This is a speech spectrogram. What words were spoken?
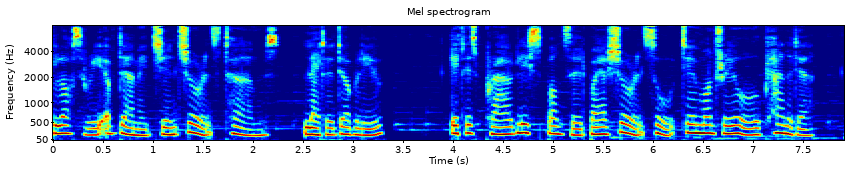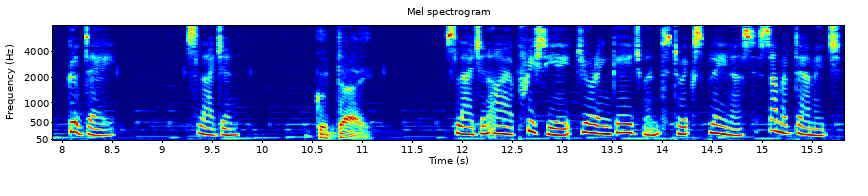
Glossary of Damage Insurance Terms, Letter W. It is proudly sponsored by Assurance Auto Montreal, Canada. Good day. Sladjan. Good day. Sladjan I appreciate your engagement to explain us some of damage.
